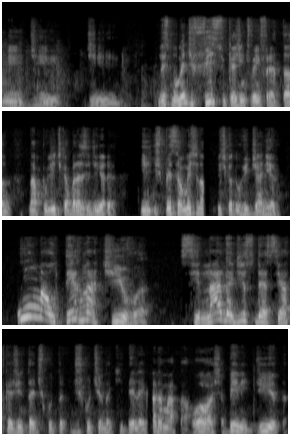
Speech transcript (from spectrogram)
de, de, de, nesse momento difícil que a gente vem enfrentando na política brasileira e especialmente na política do Rio de Janeiro, uma alternativa, se nada disso der certo que a gente está discutindo aqui, delegada Mata Rocha, Benedita,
